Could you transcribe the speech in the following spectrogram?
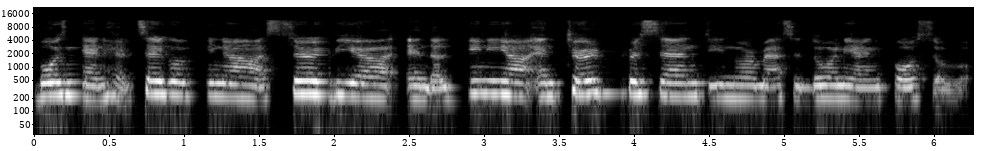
Bosnia and Herzegovina, Serbia, and Albania, and 30% in North Macedonia and Kosovo.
